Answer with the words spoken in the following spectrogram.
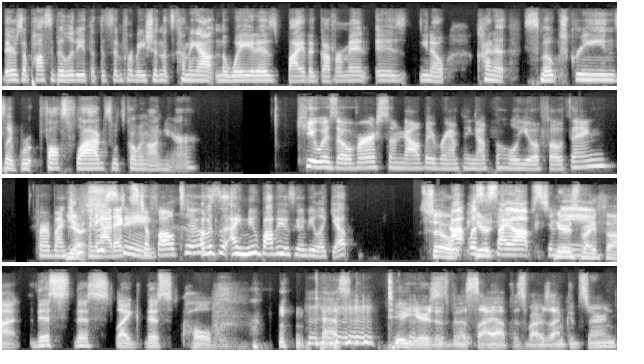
there's a possibility that this information that's coming out and the way it is by the government is, you know, kind of smoke screens, like false flags? What's going on here? Q is over, so now they're ramping up the whole UFO thing for a bunch Yes. of fanatics to fall to. I was I knew Bobby was going to be like, "Yep, so that was here- a psyops to here's me. my thought this this like this whole past two years has been a psyop as far as i'm concerned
